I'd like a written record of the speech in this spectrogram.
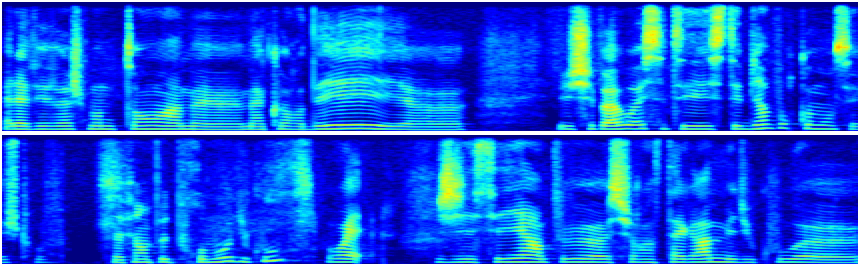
elle avait vachement de temps à m'accorder. Et, et je sais pas, ouais, c'était bien pour commencer, je trouve. Ça fait un peu de promo du coup? Ouais, j'ai essayé un peu euh, sur Instagram, mais du coup, euh,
